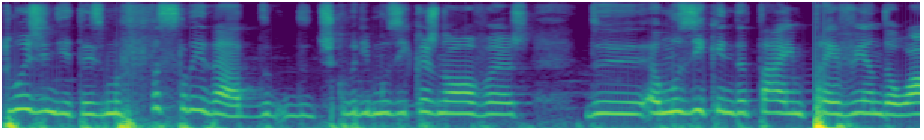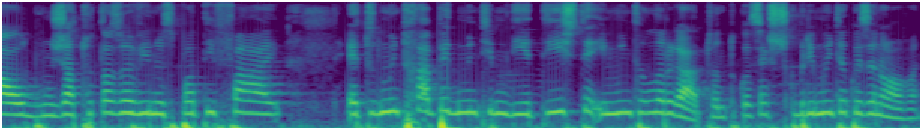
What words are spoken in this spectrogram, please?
tu hoje em dia tens uma facilidade de, de descobrir músicas novas, de, a música ainda está em pré-venda, o álbum, já tu estás a ouvir no Spotify. É tudo muito rápido, muito imediatista e muito alargado. Portanto, tu consegues descobrir muita coisa nova.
